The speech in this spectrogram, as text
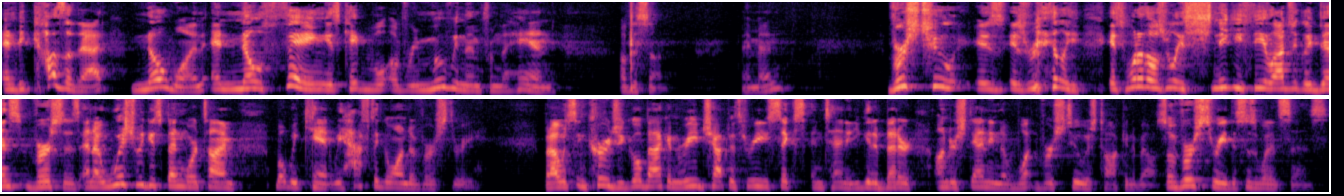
and because of that, no one and no thing is capable of removing them from the hand of the Son. Amen? Verse 2 is, is really, it's one of those really sneaky, theologically dense verses, and I wish we could spend more time, but we can't. We have to go on to verse 3. But I would encourage you, go back and read chapter 3, 6, and 10, and you get a better understanding of what verse 2 is talking about. So, verse 3, this is what it says.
